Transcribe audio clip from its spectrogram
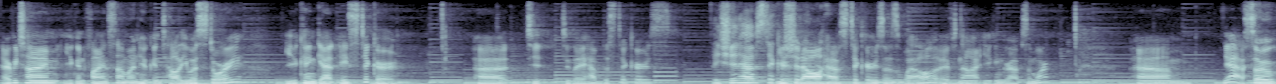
Every time you can find someone who can tell you a story, you can get a sticker. Uh, do, do they have the stickers? They should have stickers. You should all have stickers as well. If not, you can grab some more. Um, yeah, so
